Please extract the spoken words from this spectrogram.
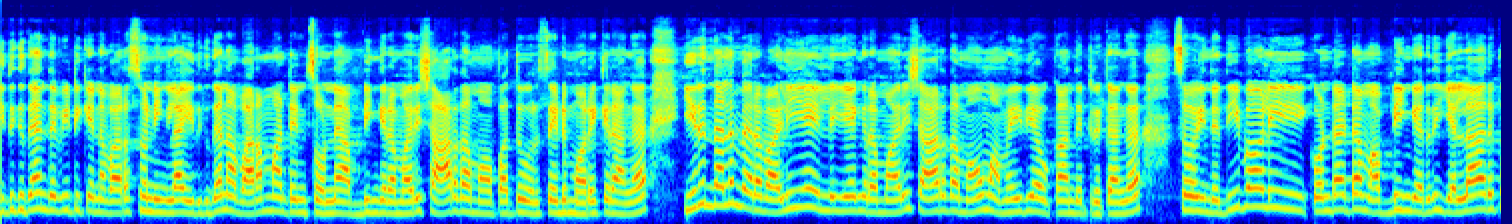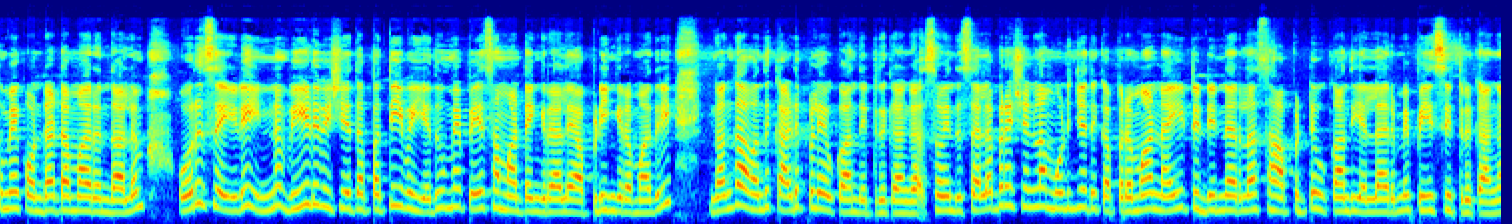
இதுக்கு தான் இந்த வீட்டுக்கு என்ன வர சொன்னீங்களா? இதுக்கு தான் நான் வரமாட்டேன்னு சொன்னேன் அப்படிங்கிற மாதிரி சாரதாமாவை பார்த்து ஒரு சைடு முறைக்கிறாங்க. இருந்தாலும் வேற வழியே இல்லையேங்கிற மாதிரி சாரதாமாவும் அமைதியாக உட்காந்துட்டு இருக்காங்க. ஸோ இந்த தீபாவளி கொண்டாட்டம் அப்படிங்கிறது எல்லாருக்குமே கொண்டாட்டமாக இருந்தாலும் ஒரு சைடு இன்னும் வீடு விஷயத்தை பற்றி இவ எதுவுமே பேச மாட்டேங்கிறாளே அப்படிங்கிற மாதிரி கங்கா வந்து கடுப்பிலே உட்காந்துட்டு இருக்காங்க. ஸோ இந்த செலப்ரேஷன்லாம் முடிஞ்சதுக்கப்புறமா நைட்டு டின்னர்லாம் சாப்பிட்டு உட்காந்து எல்லாருமே பேசிட்டு இருக்காங்க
